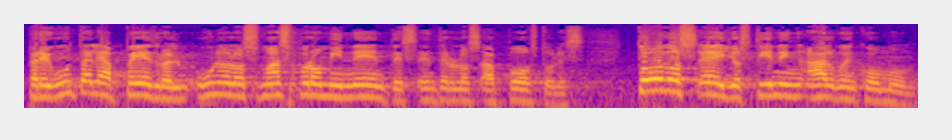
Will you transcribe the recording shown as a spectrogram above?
Pregúntale a Pedro, uno de los más prominentes entre los apóstoles. Todos ellos tienen algo en común.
